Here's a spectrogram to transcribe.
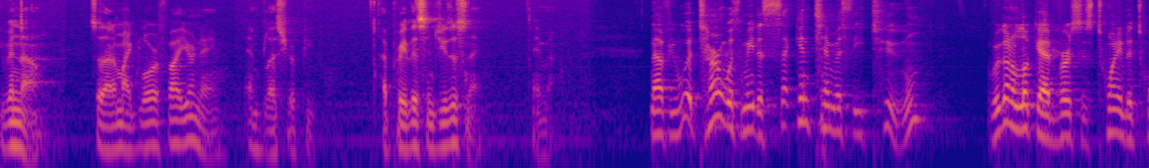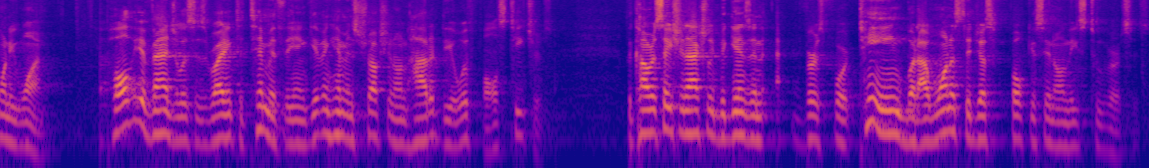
even now, so that I might glorify your name and bless your people. I pray this in Jesus' name. Amen. Now, if you would, turn with me to 2 Timothy 2. We're going to look at verses 20 to 21. Paul the evangelist is writing to Timothy and giving him instruction on how to deal with false teachers. The conversation actually begins in verse 14, but I want us to just focus in on these two verses.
